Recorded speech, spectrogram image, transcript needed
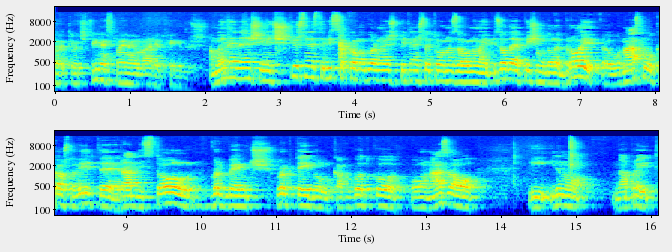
u ovaj ključ 13, moje ime je Mario Hegduš. A moje ime je Dejan Šimić, ključ 13 emisija koja na veće pitanje što je to ono za ono epizoda je, pišemo dole broj, u naslovu kao što vidite radni stol, workbench, work table, kako god ko ovo nazvao i idemo napraviti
